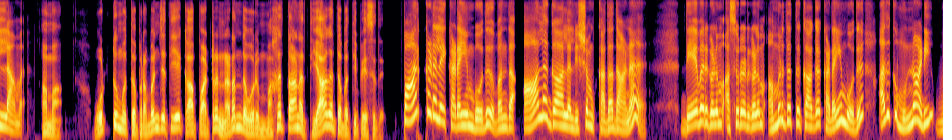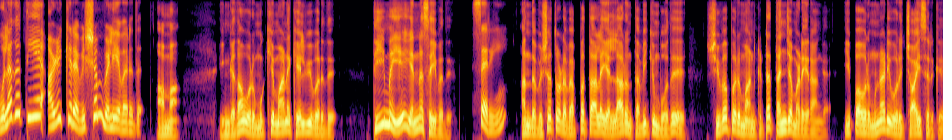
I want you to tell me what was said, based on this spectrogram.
இல்லாம. ஆமா ஒட்டுமொத்த பிரபஞ்சத்தையே காப்பாற்ற நடந்த ஒரு மகத்தான தியாகத்தை பத்தி பேசுது. பார்க்கடலை கடையும் போது வந்த ஆலகால லிஷம் கதைதான. தேவர்களும் அசுரர்களும் அமிர்தத்துக்காக கடையும் போது அதுக்கு முன்னாடி உலகத்தையே அழிக்கிற விஷம் வெளியே வருது. ஆமா இங்கதான் ஒரு முக்கியமான கேள்வி வருது. தீமையே என்ன செய்வது? சரி. அந்த விஷத்தோட வெப்பத்தால எல்லாரும் தவிக்கும்போது சிவபெருமான் கிட்ட தஞ்சமடைறாங்க இப்ப அவர் முன்னாடி ஒரு சாய்ஸ் இருக்கு.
